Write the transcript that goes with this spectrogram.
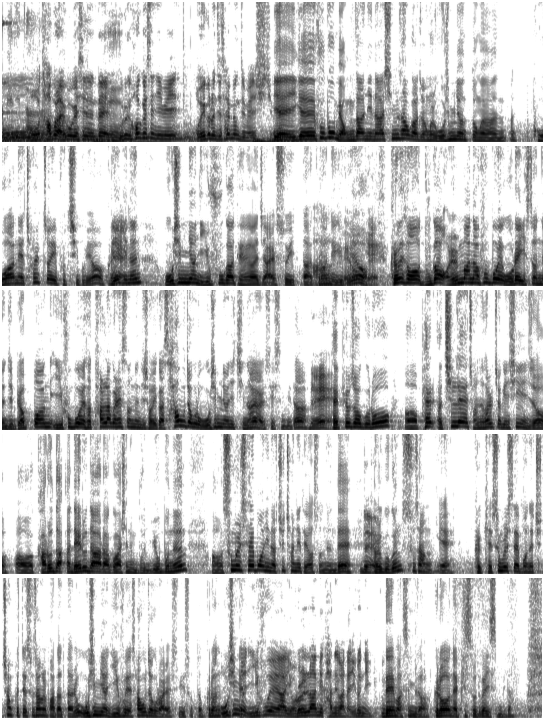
비밀이다. 오, 답을 알고 계시는데 네. 우리 허 교수님이 왜 그런지 설명 좀 해주시죠. 예, 이게 후보 명단이나 심사 과정을 50년 동안 보안에 철저히 붙이고요. 그 네. 얘기는 50년 이후가 되어야지 알 수 있다 그런 아, 얘기고요. 예. 그래서 누가 얼마나 후보에 오래 있었는지 몇 번 이 후보에서 탈락을 했었는지 저희가 사후적으로 50년이 지나야 알 수 있습니다. 네. 대표적으로 어, 페, 아, 칠레의 전설적인 시인이죠. 어, 가루다 아, 네루다라고 하시는 분. 요 분은 어, 23번이나 추천이 되었었는데 네. 결국은 수상에 그렇게 23번의 추천 끝에 수상을 받았다를 50년 이후에 사후적으로 알 수 있었던 그런 50년 이후에야 열람이 가능하다 이런 얘기. 네, 맞습니다. 그런 에피소드가 있습니다.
